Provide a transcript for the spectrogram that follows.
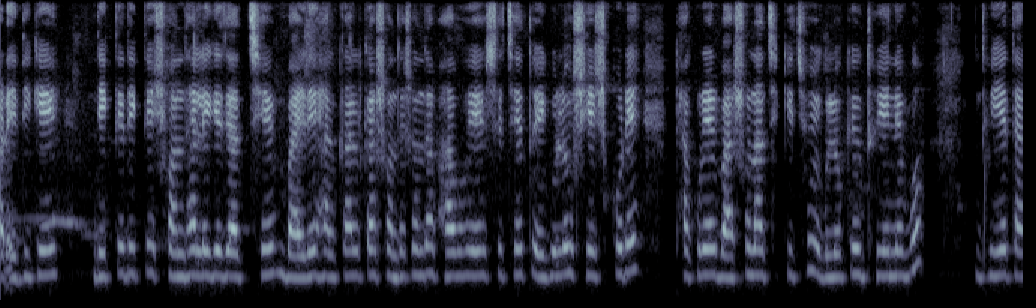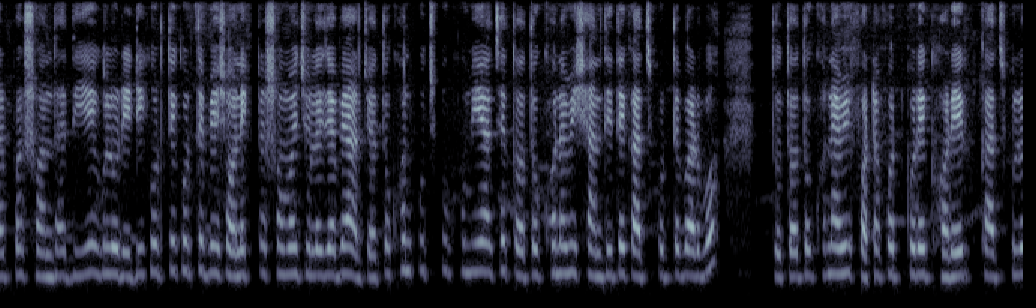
আর এদিকে দেখতে দেখতে সন্ধ্যা লেগে যাচ্ছে। বাইরে হালকা হালকা সন্ধ্যা সন্ধ্যা ভাব হয়ে এসেছে। তো এগুলো শেষ করে ঠাকুরের বাসন আছে কিছু, এগুলোকেও ধুয়ে নেব। ধুয়ে তারপর সন্ধ্যা দিয়ে এগুলো রেডি করতে করতে বেশ অনেকটা সময় চলে যাবে। আর যতক্ষণ পুচকু ঘুমিয়ে আছে, ততক্ষণ আমি শান্তিতে কাজ করতে পারব। তো ততক্ষণে আমি ফটাফট করে ঘরের কাজগুলো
